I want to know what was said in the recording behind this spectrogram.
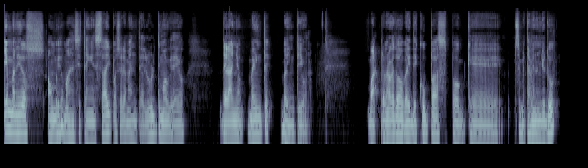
Bienvenidos a un video más en System Insight, posiblemente el último video del año 2021. Bueno, primero que todo, veis disculpas porque si me estás viendo en YouTube,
